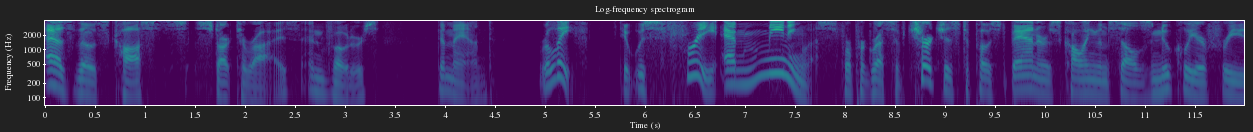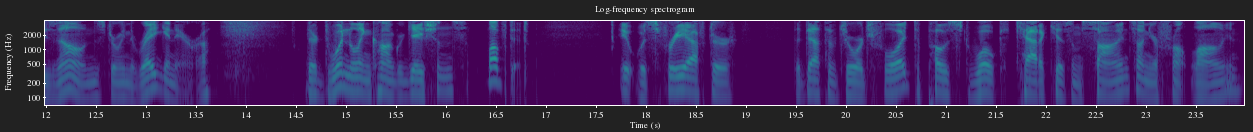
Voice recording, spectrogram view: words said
as those costs start to rise and voters demand relief. It was free and meaningless for progressive churches to post banners calling themselves nuclear free zones during the Reagan era. Their dwindling congregations loved it. It was free after the death of George Floyd to post woke catechism signs on your front lawn,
